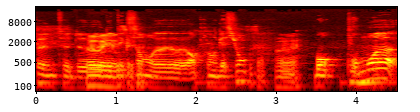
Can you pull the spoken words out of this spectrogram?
punt de, des Texans en prolongation. bon, pour moi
